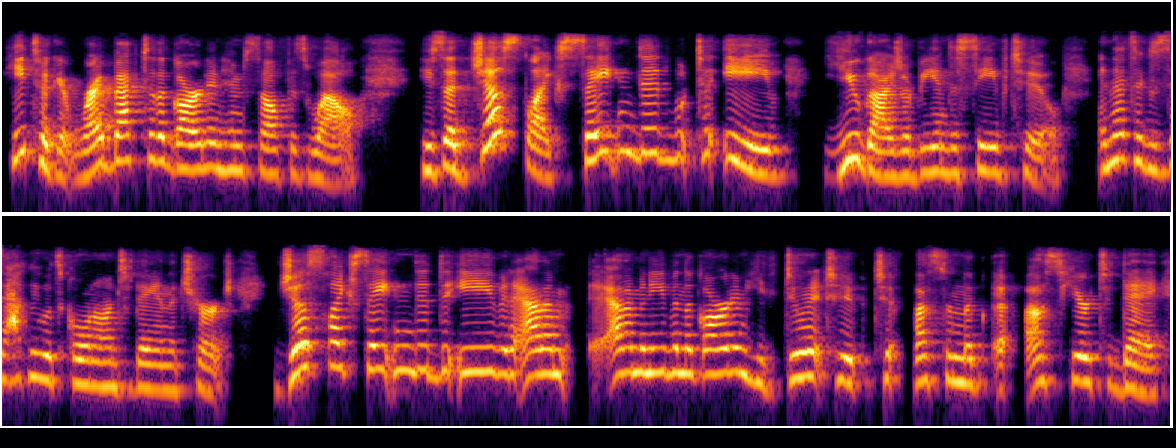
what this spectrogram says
He took it right back to the garden himself as well. He said, just like Satan did to Eve, you guys are being deceived too. And that's exactly what's going on today in the church. Just like Satan did to Eve and Adam, Adam and Eve in the garden, he's doing it to, to us in the uh, us here today,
